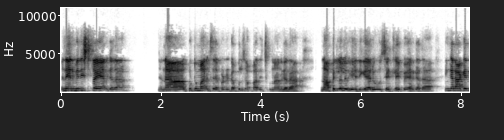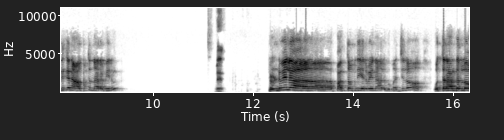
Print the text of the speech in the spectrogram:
నేను మినిస్టర్ అయ్యాను కదా. నా కుటుంబానికి సరిపడే డబ్బులు సంపాదించుకున్నాను కదా. నా పిల్లలు ఎదిగారు సెటిల్ అయిపోయారు కదా. ఇంకా నాకెందుకని ఆగుతున్నారా మీరు. రెండు వేల పంతొమ్మిది ఇరవై నాలుగు మధ్యలో ఉత్తరాంధ్రలో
